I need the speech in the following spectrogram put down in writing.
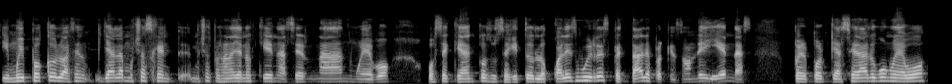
y muy poco lo hacen, ya la, muchas gente, muchas personas ya no quieren hacer nada nuevo o se quedan con sus ejitos, lo cual es muy respetable porque son leyendas, pero porque hacer algo nuevo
